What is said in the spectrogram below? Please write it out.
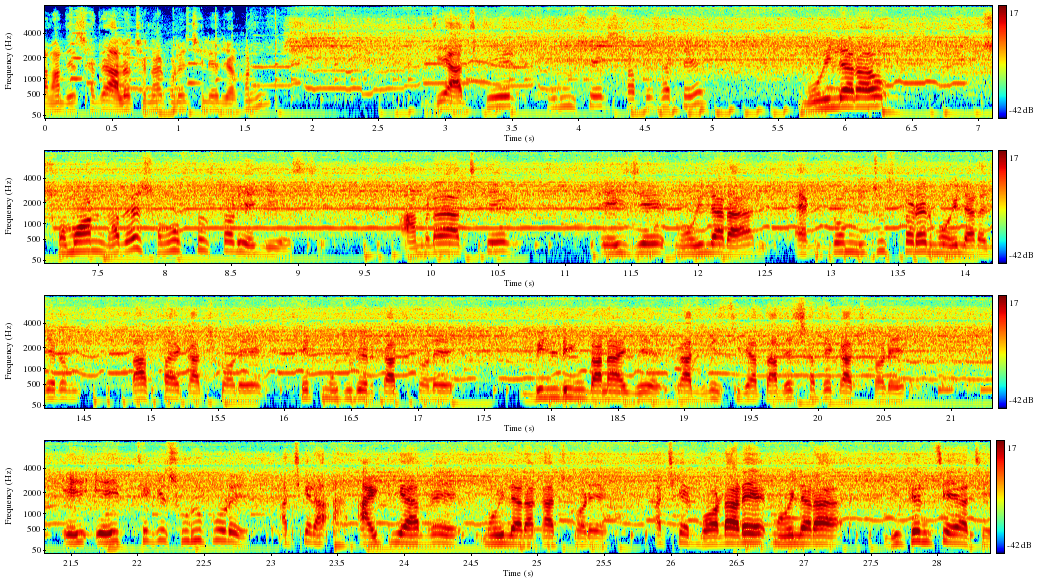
আমাদের সাথে আলোচনা করেছিল যখন যে আজকে পুরুষের সাথে সাথে মহিলারাও সমানভাবে সমস্ত স্তরে এগিয়ে এসছে। আমরা আজকের এই যে মহিলারা, একদম নিচু স্তরের মহিলারা, যেরকম রাস্তায় কাজ করে, ক্ষেত মজুরের কাজ করে, বিল্ডিং বানায় যে রাজমিস্ত্রিরা, তাদের সাথে কাজ করে। এই এই থেকে শুরু করে আজকের আইটি হাবে মহিলারা কাজ করে, আজকের বর্ডারে মহিলারা ডিফেন্সে আছে।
